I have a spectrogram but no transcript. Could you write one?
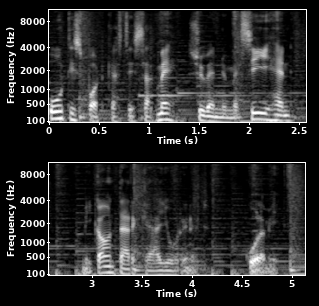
Uutispodcastissa me syvennymme siihen, mikä on tärkeää juuri nyt. Kuulemiin.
